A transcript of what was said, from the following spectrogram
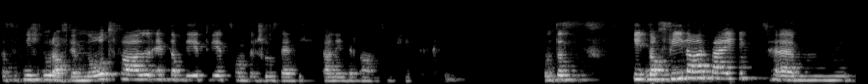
dass es nicht nur auf dem Notfall etabliert wird, sondern schlussendlich dann in der ganzen Kinderklinik. Und das gibt noch viel Arbeit, ähm,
